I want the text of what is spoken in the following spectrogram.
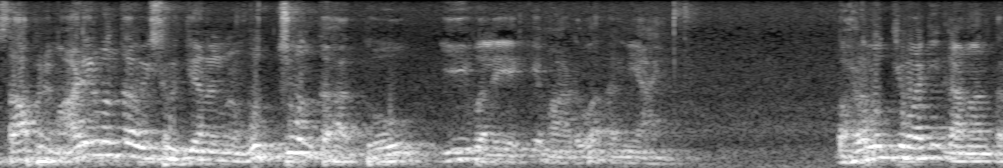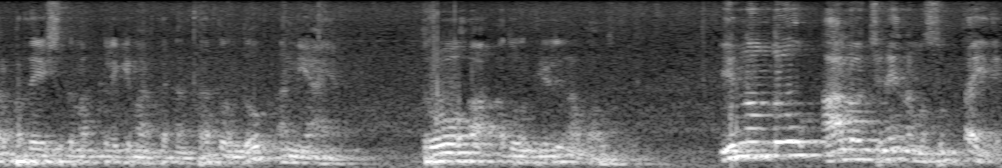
ಸ್ಥಾಪನೆ ಮಾಡಿರುವಂತಹ ವಿಶ್ವವಿದ್ಯಾನಿಲಯವನ್ನು ಮುಚ್ಚುವಂತಹದ್ದು ಈ ವಲಯಕ್ಕೆ ಮಾಡುವ ಅನ್ಯಾಯ. ಬಹಳ ಮುಖ್ಯವಾಗಿ ಗ್ರಾಮಾಂತರ ಪ್ರದೇಶದ ಮಕ್ಕಳಿಗೆ ಮಾಡ್ತಕ್ಕಂಥದ್ದು ಒಂದು ಅನ್ಯಾಯ. ದ್ರೋಹ ಅದು ಅಂತೇಳಿ ನಾವು ಭಾವಿಸ್ತೇವೆ. ಇನ್ನೊಂದು ಆಲೋಚನೆ ನಮ್ಮ ಸುತ್ತ ಇದೆ.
